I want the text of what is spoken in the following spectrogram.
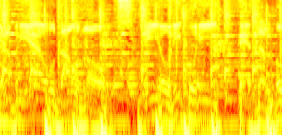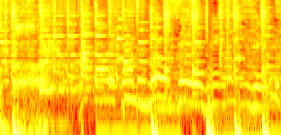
Gabriel Downloads, de Pernambuco. Adoro quando você vem, vem.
